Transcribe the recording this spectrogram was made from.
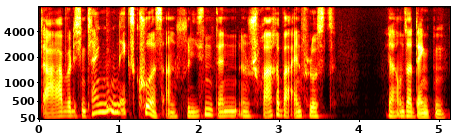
da würde ich einen kleinen Exkurs anschließen, denn äh, Sprache beeinflusst ja, unser Denken.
